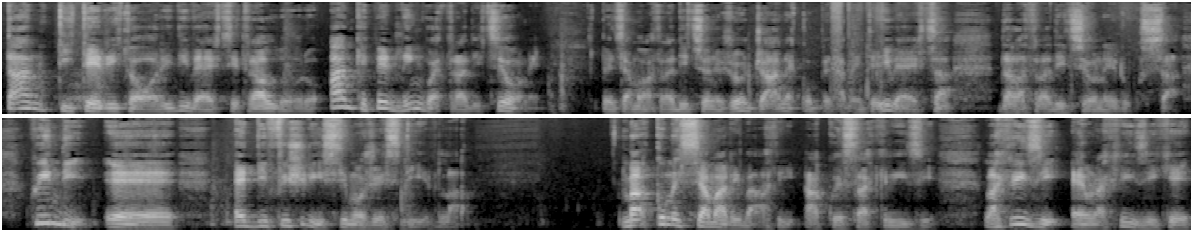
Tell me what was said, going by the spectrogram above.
tanti territori diversi tra loro, anche per lingua e tradizione. Pensiamo alla tradizione georgiana, è completamente diversa dalla tradizione russa. Quindi eh, è difficilissimo gestirla. Ma come siamo arrivati a questa crisi? La crisi è una crisi che,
